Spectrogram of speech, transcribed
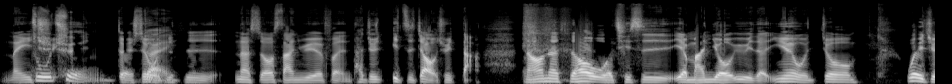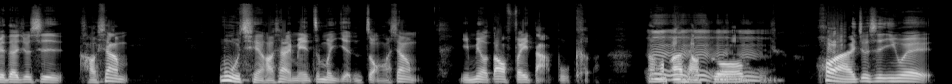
那一族群。对，所以我就是那时候三月份，他就一直叫我去打。然后那时候我其实也蛮犹豫的，因为我就我也觉得就是好像目前好像也没这么严重，好像也没有到非打不可。然后我想说。后来就是因为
